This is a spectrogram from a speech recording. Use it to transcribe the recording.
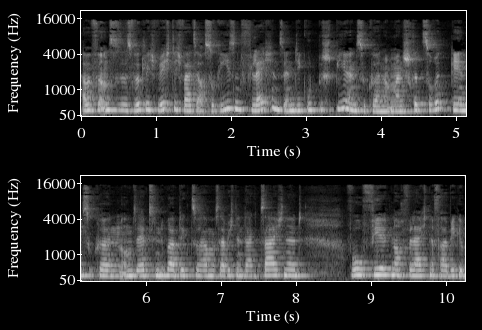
Aber für uns ist es wirklich wichtig, weil es auch so riesen Flächen sind, die gut bespielen zu können und mal einen Schritt zurückgehen zu können, um selbst den Überblick zu haben, was habe ich denn da gezeichnet wo fehlt noch vielleicht eine farbige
